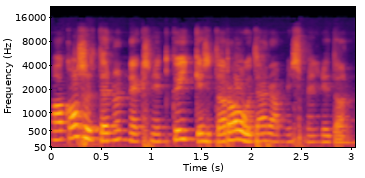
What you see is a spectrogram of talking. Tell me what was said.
Ma kasutan õnneks nüüd kõike seda rauda ära, mis meil nüüd on.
